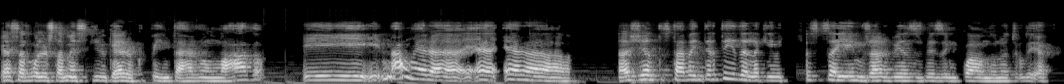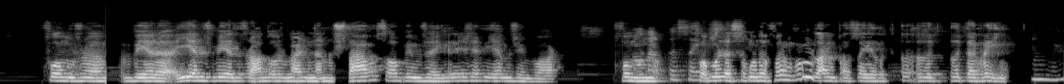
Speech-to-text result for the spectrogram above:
essas rolhas também se tiver que pintar de um lado e, e não era, é- era a gente estava entretida naquilo saímos às vezes de vez em quando no outro dia fomos a ver íamos ver os aldores mas ainda não estava só vimos a igreja e viemos embora fomos, passeios, fomos na segunda-feira fomos dar um passeio de, de- de carrinho Uhum.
